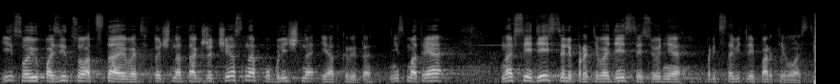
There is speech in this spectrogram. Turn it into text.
и свою позицию отстаивать точно так же честно, публично и открыто, несмотря на все действия или противодействия сегодня представителей партии власти.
